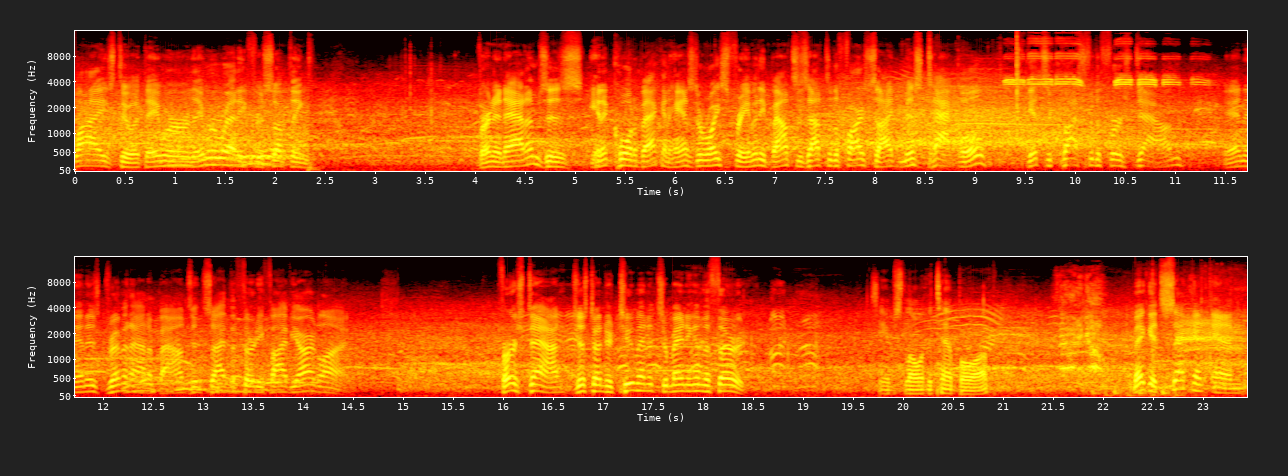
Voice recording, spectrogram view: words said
wise to it. They were they were ready for something. Vernon Adams is in a quarterback and hands to Royce Freeman. He bounces out to the far side, missed tackle, gets across for the first down, and then is driven out of bounds inside the 35-yard line. First down, just under two minutes remaining in the third. See him slowing the tempo up. Make it second and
